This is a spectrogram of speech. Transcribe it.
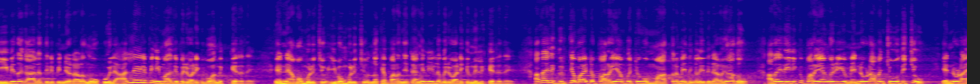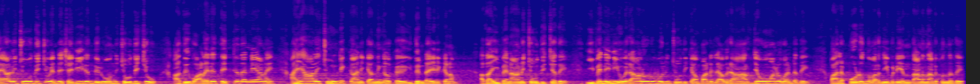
ജീവിതകാലത്തിൽ പിന്നെ ഒരാളെ നോക്കൂല. അല്ലെങ്കിൽ പിന്നെ ഇമാതിരി പരിപാടിക്ക് പോകാൻ നിൽക്കരുത് എന്നെ അവൻ വിളിച്ചു ഇവൻ വിളിച്ചു എന്നൊക്കെ പറഞ്ഞിട്ട് അങ്ങനെയുള്ള പരിപാടിക്ക് നിൽക്കരുത്. അതായത് കൃത്യമായിട്ട് പറയാൻ പറ്റുമ്പോൾ മാത്രമേ നിങ്ങൾ ഇതിനിറങ്ങാതോ അതായത് എനിക്ക് പറയാൻ കഴിയും എന്നോട് അവൻ ചോദിച്ചു എന്നോട് അയാൾ ചോദിച്ചു എന്റെ ശരീരം തരുമോ എന്ന് ചോദിച്ചു. അത് വളരെ തെറ്റ് തന്നെയാണ്. അയാളെ ചൂണ്ടിക്കാണിക്കാൻ നിങ്ങൾക്ക് ഇതുണ്ടായിരിക്കണം. അതാ ഇവനാണ് ചോദിച്ചത്. ഇവൻ ഇനി ഒരാളോട് പോലും ചോദിക്കാൻ പാടില്ല. അവർ ആർജവുമാണ് വേണ്ടത്. പലപ്പോഴും എന്ന് പറഞ്ഞ് ഇവിടെ എന്താണ് നടക്കുന്നത്?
